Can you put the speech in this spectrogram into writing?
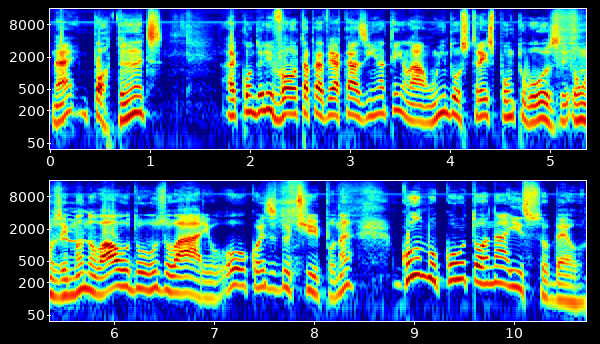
né, importantes. Aí quando ele volta para ver a casinha, tem lá um Windows 3.11, manual do usuário, ou coisas do tipo, né? Como contornar isso, Bel?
